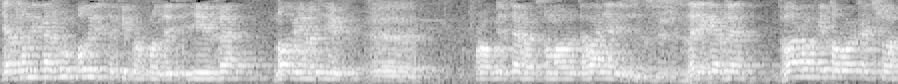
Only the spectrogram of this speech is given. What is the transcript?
Я вже не кажу колись такі пропозиції, і вже нові оці е, про місцеве самоврядування, за яке вже два роки торочать, що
